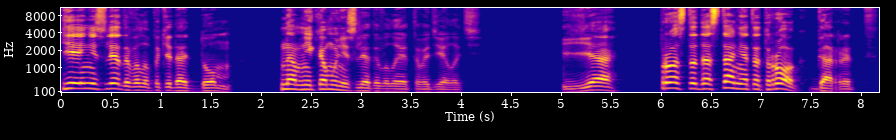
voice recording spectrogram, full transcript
Ей не следовало покидать дом. Нам никому не следовало этого делать. Я... Просто достань этот рог, Гаррет.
